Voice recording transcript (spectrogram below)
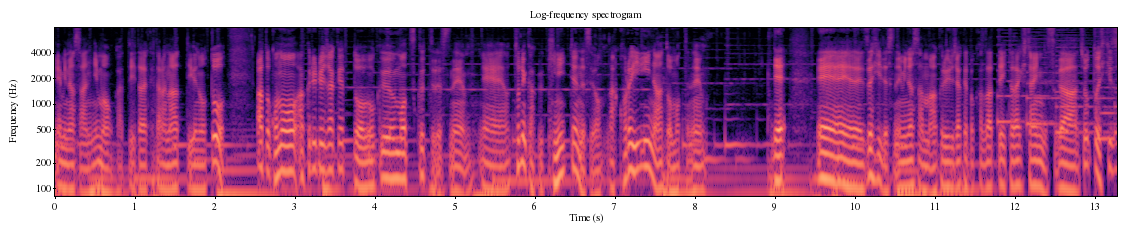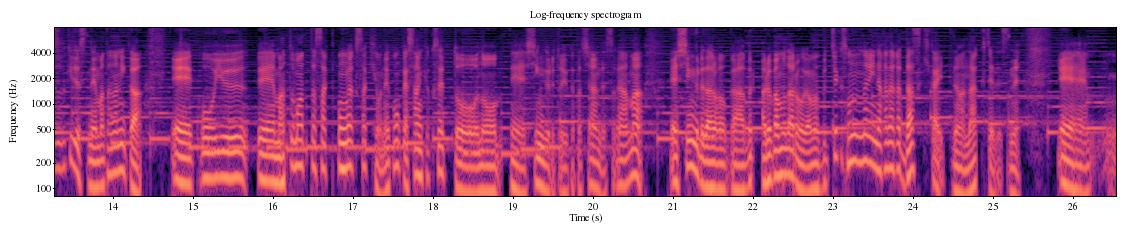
えー、皆さんにも買っていただけたらなっていうのと、あとこのアクリルジャケットを僕も作ってですね、えー、とにかく気に入ってんですよ。あ、これいいなと思ってね。で、えー、ぜひですね、皆さんもアクリルジャケット飾っていただきたいんですが、ちょっと引き続きですね、また何か、えー、こういう、えー、まとまった作音楽作品をね、今回3曲セットの、えー、シングルという形なんですが、まあ、えー、シングルだろうが、アルバムだろうが、まあ、ぶっちゃけそんなになかなか出す機会っていうのはなくてですね、えー、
